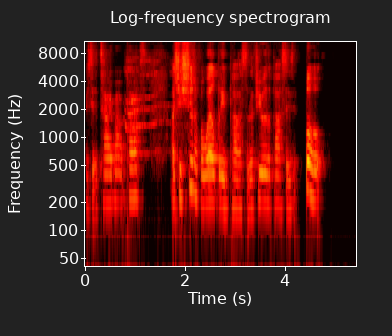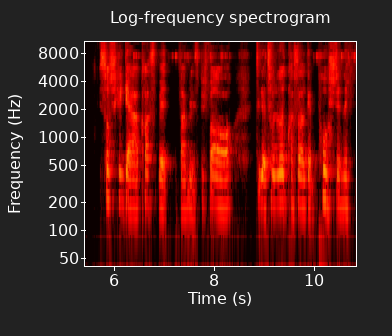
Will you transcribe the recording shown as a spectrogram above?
Is it a timeout pass? And she should have a well-being pass and a few other passes. But so she can get out of class a bit five minutes before to get to another class and get pushed. And if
